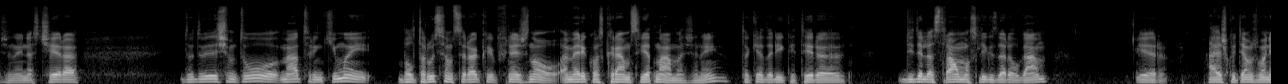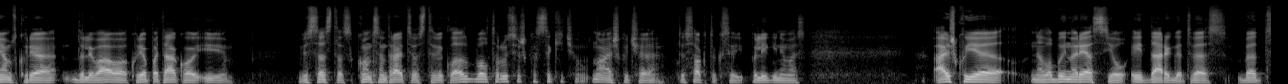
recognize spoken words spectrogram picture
Žinai, nes čia yra 2020 metų rinkimai, Baltarusiams yra kaip, nežinau, Amerikos kariams Vietnamas, žinai, tokie dalykai. Tai yra didelės traumos lygs dar ilgam. Ir aišku, tiems žmonėms, kurie dalyvavo, kurie pateko į visas tas koncentracijos stovyklas baltarusiškas, sakyčiau, nu, aišku, čia tiesiog toksai palyginimas. Aišku, jie nelabai norės jau eiti dar gatves, bet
